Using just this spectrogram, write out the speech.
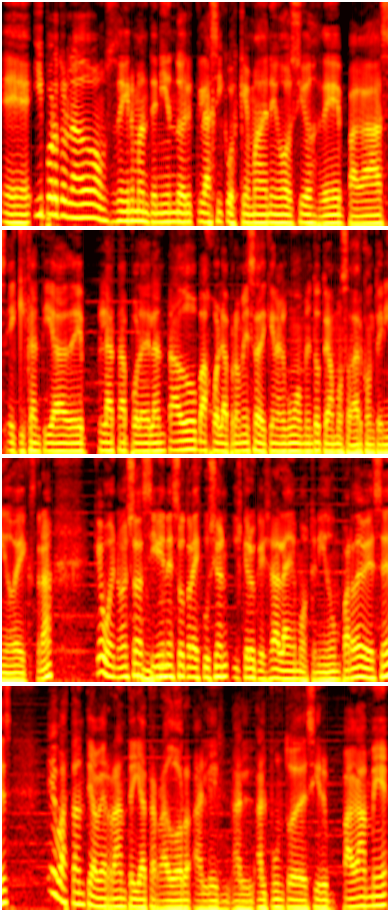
Eh, y por otro lado, vamos a seguir manteniendo el clásico esquema de negocios de pagás X cantidad de plata por adelantado bajo la promesa de que en algún momento te vamos a dar contenido extra. Que bueno, eso si bien es otra discusión y creo que ya la hemos tenido un par de veces, es bastante aberrante y aterrador al, al- al punto de decir, págame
